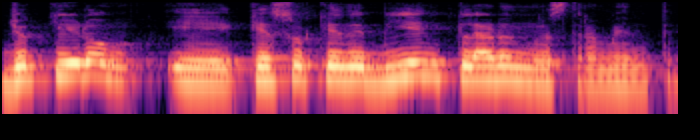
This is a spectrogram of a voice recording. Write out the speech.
Yo quiero eh, que eso quede bien claro en nuestra mente.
